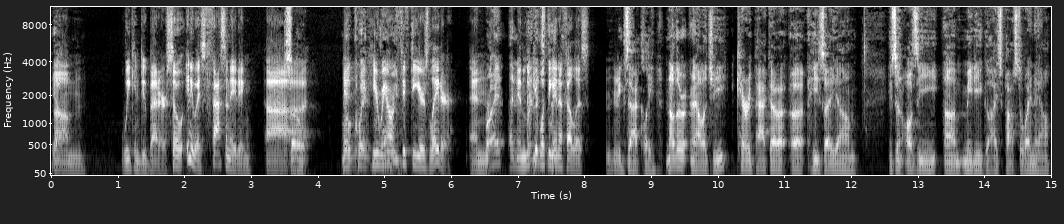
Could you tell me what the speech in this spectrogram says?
Yeah. um, we can do better. So, anyways, fascinating. Uh, So, real quick, here we are we- 50 years later. And, Right. and, And- look and at what the been- NFL is. Mhm. Exactly. Another analogy: Kerry Packer. Uh, he's a um, he's an Aussie um, media guy. He's passed away now.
